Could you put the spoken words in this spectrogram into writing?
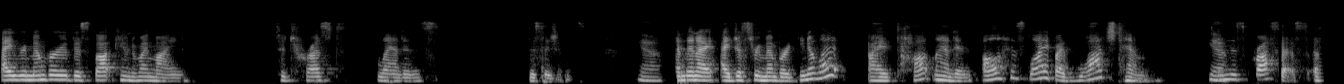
I remember this thought came to my mind to trust Landon's decisions. Yeah. And then I, I just remembered, you know what? I taught Landon all his life. I've watched him yeah. in this process of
